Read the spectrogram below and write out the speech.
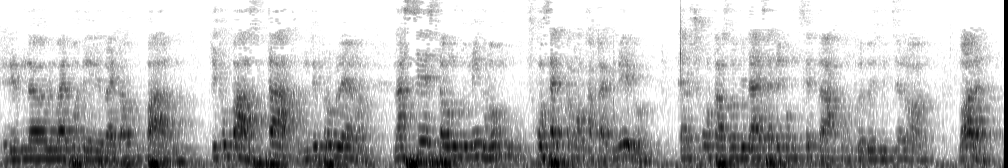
Ele não, não vai poder, ele vai estar ocupado. O que, que eu faço? Tato, não tem problema. Na sexta ou no domingo, vamos, você consegue tomar um café comigo? Quero te contar as novidades, saber como você tá, como foi 2019. Bora?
